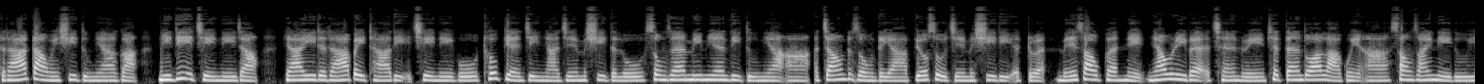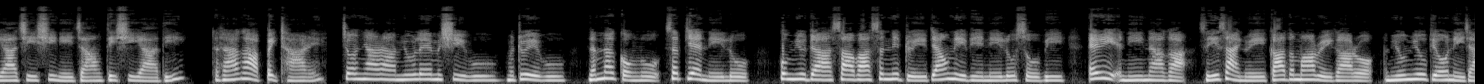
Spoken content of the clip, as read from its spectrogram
တရားတာဝန်ရှိသူများကမြည်သည့်အခြေအနေကြောင့်ယာယီတရားပိတ်ထားသည့်အခြေအနေကိုထုတ်ပြန်ကြေညာခြင်းမရှိသလိုစုံစမ်းမေးမြန်းသည့်သူများအားအကြောင်းတစုံတရာပြောဆိုခြင်းမရှိသည့်အတွက်မဲဆောက်ဘက်နှင့်မြဝတီဘက်အချမ်းတွင်ဖြတ်တန်းသွားလာခွင့်အားစောင့်ဆိုင်နေသူရာချီရှိနေကြောင်းသိရှိရသည်တရားကပိတ်ထားတယ်။ကြော်ညာတာမျိုးလည်းမရှိဘူးမတွေ့ဘူးလက်မှတ်ကုန်လို့စက်ပြက်နေလို့ကွန်ပျူတာဆာဗာစနစ်တွေပြောင်းနေပြနေလို့ဆိုပြီးအဲ့ဒီအနီးနားကဈေးဆိုင်တွေကားသမားတွေကတော့အမျိုးမျိုးပြောနေကြ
